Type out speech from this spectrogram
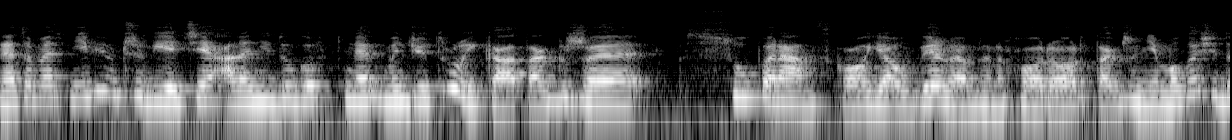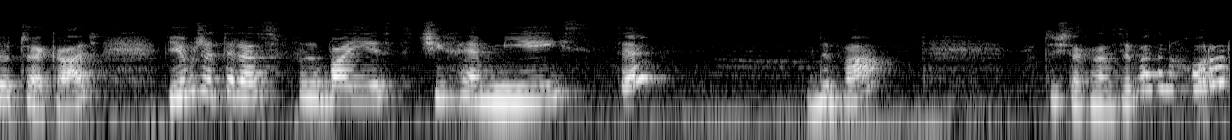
Natomiast nie wiem, czy wiecie, ale niedługo w kinach będzie trójka, także superancko. Ja uwielbiam ten horror, także nie mogę się doczekać. Wiem, że teraz chyba jest ciche miejsce. Dwa? To się tak nazywa ten horror?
